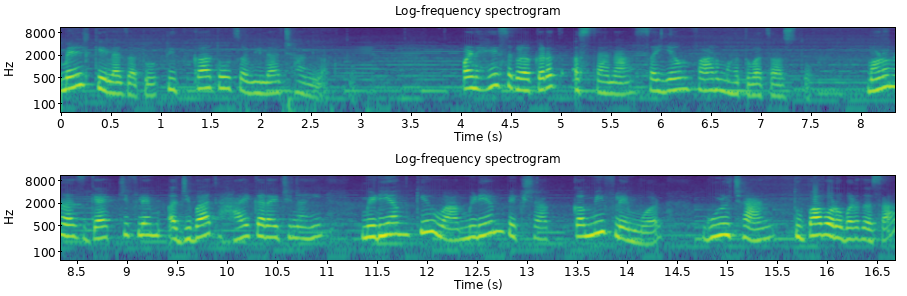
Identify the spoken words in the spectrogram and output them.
मेल्ट केला जातो तितका तो चवीला छान लागतो. पण हे सगळं करत असताना संयम फार महत्त्वाचा असतो. म्हणूनच गॅसची फ्लेम अजिबात हाय करायची नाही. मीडियम किंवा मीडियमपेक्षा कमी फ्लेमवर गूळ छान तुपाबरोबर तसा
